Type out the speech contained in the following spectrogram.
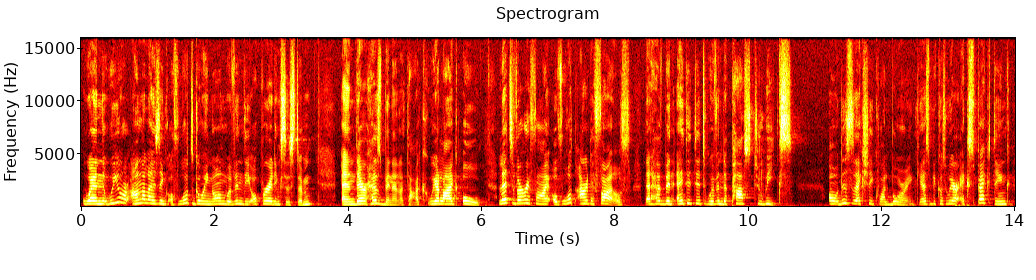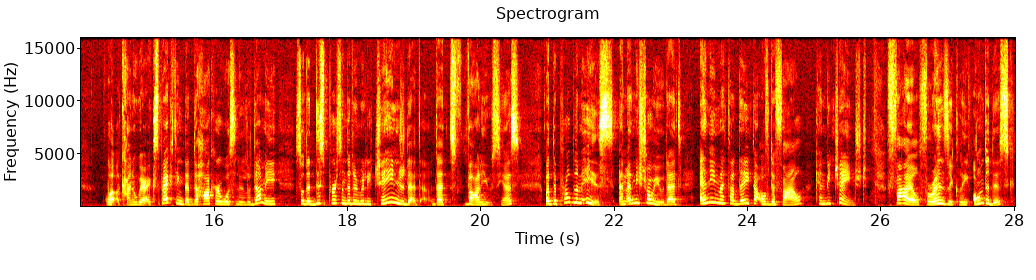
when we are analyzing of what's going on within the operating system and there has been an attack, we are like, oh, let's verify of what are the files that have been edited within the past two weeks. Oh, this is actually quite boring, yes, because we are expecting well, kind of we are expecting that the hacker was a little dummy, so that this person didn't really change that, that values, yes? But the problem is, and let me show you, that any metadata of the file can be changed. File, forensically, on the disk,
